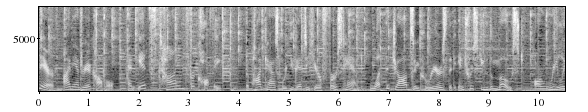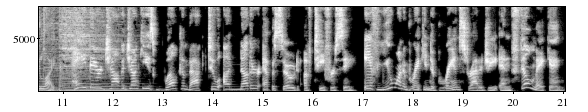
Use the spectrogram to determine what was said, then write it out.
Hi there, I'm Andrea Koppel, and it's time for coffee. The podcast where you get to hear firsthand what the jobs and careers that interest you the most are really like. Hey there, Java Junkies. Welcome back to another episode of T for C. If you want to break into brand strategy and filmmaking,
